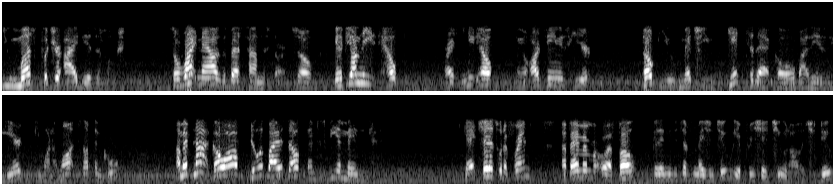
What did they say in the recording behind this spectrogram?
You must put your ideas in motion. So right now is the best time to start. So if y'all need help, right? You need help. You know, our team is here help you make sure you get to that goal by the end of the year. If you want to launch something cool, um, if not, go off, do it by yourself, and just be amazing at it. Okay, share this with a friend a family member or a foe, because they need this information too. We appreciate you and all that you do.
